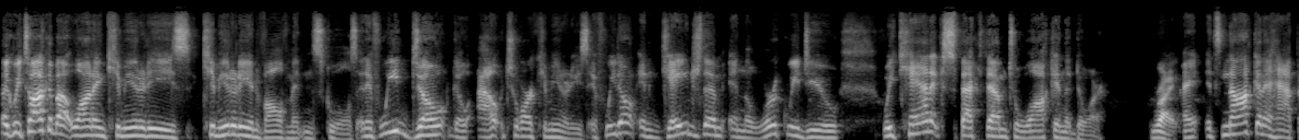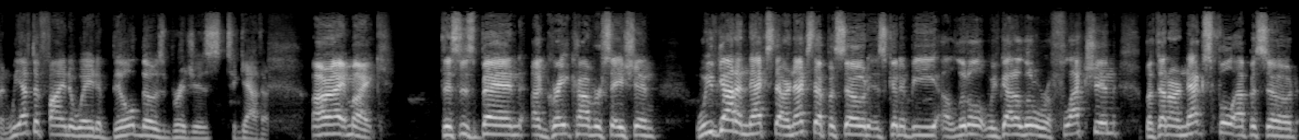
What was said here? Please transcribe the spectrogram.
Like we talk about wanting communities, community involvement in schools. And if we don't go out to our communities, if we don't engage them in the work we do, we can't expect them to walk in the door. Right. right? It's not going to happen. We have to find a way to build those bridges together. All right, Mike. This has been a great conversation we've got a next our next episode is going to be a little we've got a little reflection but then our next full episode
